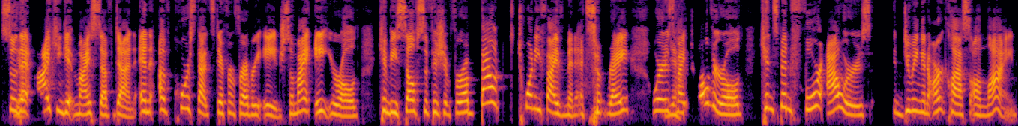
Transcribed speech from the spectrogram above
so Yeah. that I can get my stuff done. And of course, that's different for every age. So my eight year old can be self sufficient for about 25 minutes, right? Whereas Yeah. my 12 year old can spend four hours doing an art class online.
